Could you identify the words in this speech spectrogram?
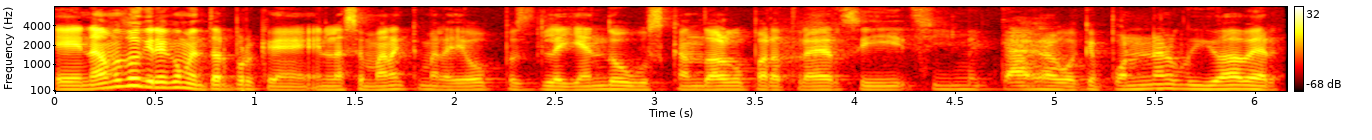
eh, nada más lo quería comentar porque en la semana que me la llevo, pues, leyendo, buscando algo para traer, sí, sí me caga, güey, que ponen algo y yo, a ver,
